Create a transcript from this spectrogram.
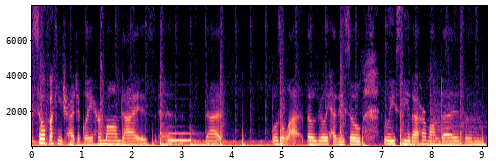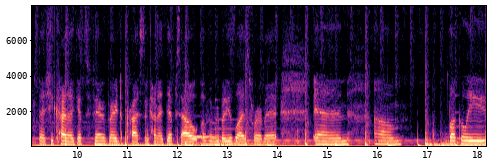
so fucking tragically, her mom dies, and that was a lot. That was really heavy. So we see that her mom dies and that she kind of gets very, very depressed and kind of dips out of everybody's lives for a bit. And um, luckily,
